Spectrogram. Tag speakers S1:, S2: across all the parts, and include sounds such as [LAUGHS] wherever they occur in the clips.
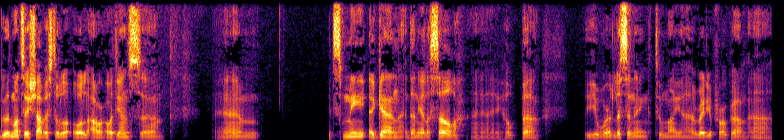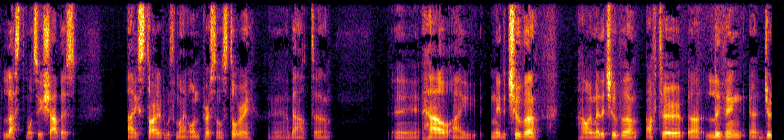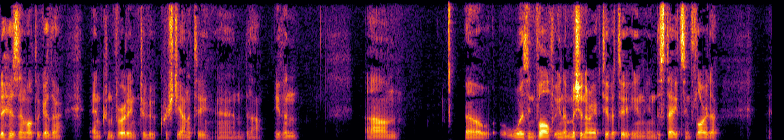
S1: Good Motzei Shabbos to all our audience. Uh, um, it's me again, Daniel Asor. I hope uh, you were listening to my uh, radio program uh, last Motzei Shabbos. I started with my own personal story uh, about uh, how I made a tshuva how I made a tshuva after uh, living uh, Judaism altogether and converting to Christianity and uh, even um, uh, was involved in a missionary activity in, in the States, in Florida.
